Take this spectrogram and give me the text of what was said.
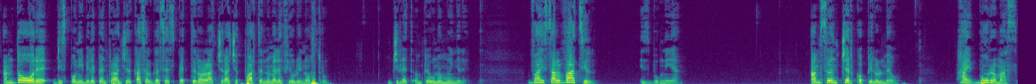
Am două ore disponibile pentru a încerca să-l găsesc pe tânărul acela ce poartă numele fiului nostru. Gilet împreună mâinile. Vai, salvați-l! izbucnie. Am să încerc copilul meu. Hai, bun rămas!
